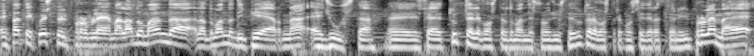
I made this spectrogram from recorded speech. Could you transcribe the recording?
infatti questo è il problema. La domanda, la domanda di Pierna è giusta, eh, cioè tutte le vostre domande sono giuste, tutte le vostre considerazioni. Il problema è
